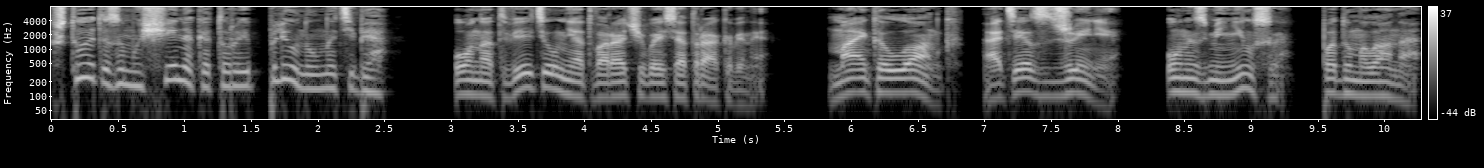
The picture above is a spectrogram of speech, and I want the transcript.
«Что это за мужчина, который плюнул на тебя?» Он ответил, не отворачиваясь от раковины. «Майкл Лонг, отец Джинни». «Он изменился?» – подумала она.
